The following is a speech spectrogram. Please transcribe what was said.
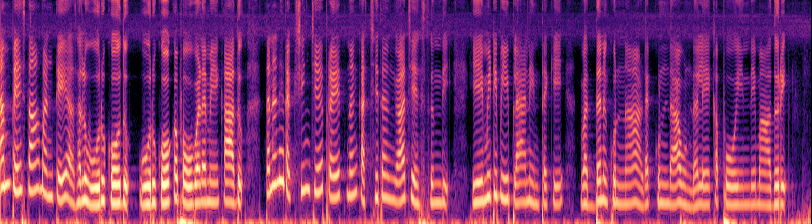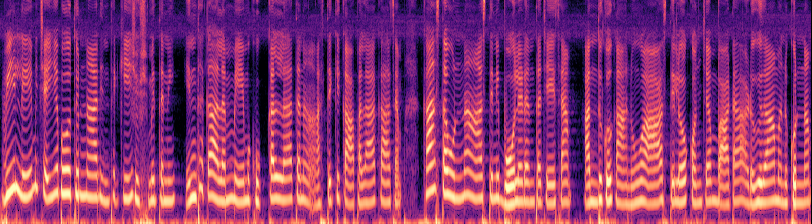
చంపేస్తామంటే అసలు ఊరుకోదు. ఊరుకోకపోవడమే కాదు. తనని రక్షించే ప్రయత్నం ఖచ్చితంగా చేస్తుంది. ఏమిటి మీ ప్లాన్ ఇంతకీ? వద్దనుకున్నా అడగకుండా ఉండలేకపోయింది మాధురి. వీళ్ళేమి చెయ్యబోతున్నారు ఇంతకీ సుష్మితని? ఇంతకాలం మేము కుక్కల్లా తన ఆస్తికి కాపలా కాసాం కాస్త ఉన్న ఆస్తిని బోలెడంత చేశాం. అందుకు గాను ఆ ఆస్తిలో కొంచెం బాట అడుగుదామనుకున్నాం.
